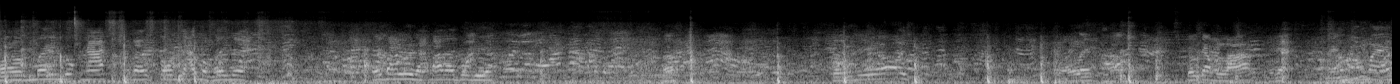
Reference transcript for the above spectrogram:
Mà mấy lúc hát đây con gái một hơi nè Ê, ba lôi nè ba ơi vô bia hả? Còn trời ơi. Trời lên. Cho cho một lá. Dạ. Mẹ không mày.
